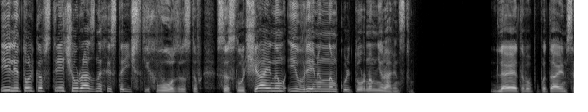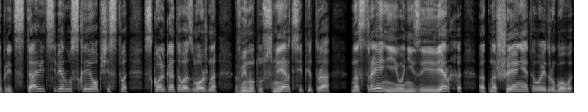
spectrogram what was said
или только встречу разных исторических возрастов со случайным и временным культурным неравенством. Для этого попытаемся представить себе русское общество, сколько это возможно, в минуту смерти Петра, настроение его низа и верха, отношение того и другого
